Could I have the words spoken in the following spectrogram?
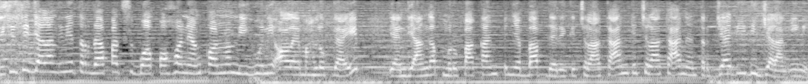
Di sisi jalan ini terdapat sebuah pohon yang konon dihuni oleh makhluk gaib yang dianggap merupakan penyebab dari kecelakaan-kecelakaan yang terjadi di jalan ini.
